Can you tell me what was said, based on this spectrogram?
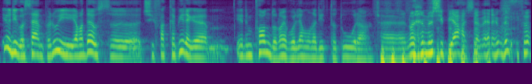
Io dico sempre, lui Amadeus eh, ci fa capire che mh, in fondo noi vogliamo una dittatura, cioè noi, a noi ci piace avere questo,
